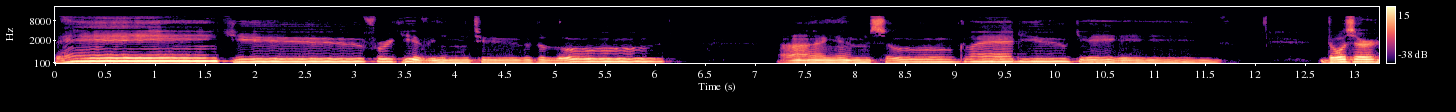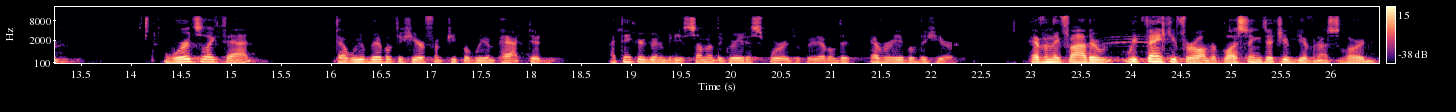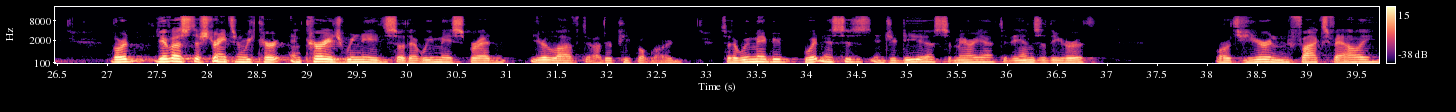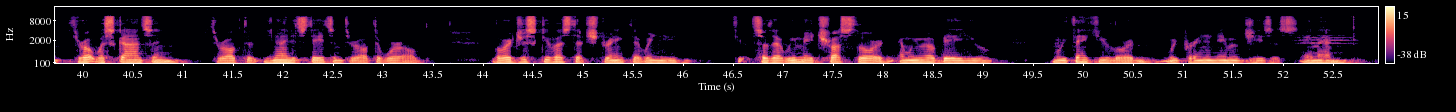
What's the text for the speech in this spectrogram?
Thank you for giving to the Lord. I am so glad you gave. Those are words like that that we'll be able to hear from people we impacted, I think are going to be some of the greatest words we'll be able to, ever able to hear. Heavenly Father, we thank you for all the blessings that you've given us, Lord. Lord, give us the strength and courage we need so that we may spread your love to other people, Lord. So that we may be witnesses in Judea, Samaria, to the ends of the earth, or here in Fox Valley, throughout Wisconsin, throughout the United States, and throughout the world. Lord, just give us that strength that we need so that we may trust, Lord, and we may obey you. And we thank you, Lord. We pray in the name of Jesus. Amen.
